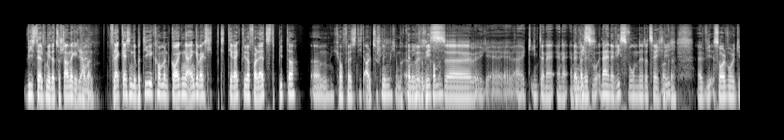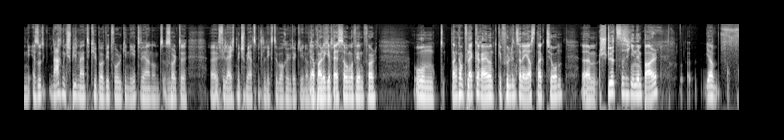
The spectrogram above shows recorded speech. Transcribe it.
wie ist der Elfmeter zustande gekommen? Ja. Flecker ist in die Partie gekommen, Geugen eingewechselt, direkt wieder verletzt, bitter. Ähm, ich hoffe, es ist nicht allzu schlimm. Ich habe noch keine Info Riss, bekommen. Äh, äh, eine, eine, eine, Riss, nein, eine Risswunde tatsächlich. Okay. Äh, soll wohl also nach dem Spiel meinte Küber, wird wohl genäht werden und mhm. sollte äh, vielleicht mit Schmerzmitteln nächste Woche wieder gehen. ja, baldige Besserung auf jeden Fall. Und dann kam Flecker rein und gefühlt in seiner ersten Aktion ähm, stürzt er sich in den Ball. Ja,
